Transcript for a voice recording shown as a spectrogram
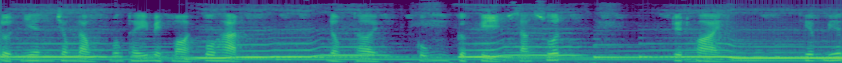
Đột nhiên trong lòng bỗng thấy mệt mỏi vô hạn, Đồng thời cũng cực kỳ sáng suốt, Tuyệt hoài. Thiếp biết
